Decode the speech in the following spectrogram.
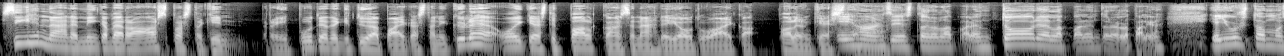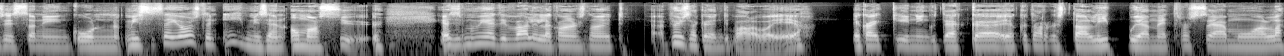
siihen nähden, minkä verran Aspastakin, riippuu tietenkin työpaikasta, niin kyllä he oikeasti palkkaansa nähden joutuu aika paljon kestämään. Ihan siis todella paljon, todella paljon, todella paljon. Ja just tommosissa niin kun, missä se ei ole sen ihmisen oma syy. Ja siis mä mietin välillä kans noita pysäköintivalvojia ja kaikki, niin kuin, tiedätkö, jotka tarkastaa lippuja metrossa ja muualla.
